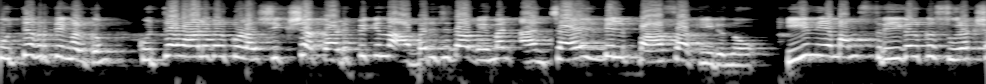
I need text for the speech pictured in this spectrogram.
കുറ്റകൃത്യങ്ങൾക്കും കുറ്റവാളികൾക്കുള്ള ശിക്ഷ കടുപ്പിക്കുന്ന Aparajita women and child bill പാസാക്കിയിരുന്നു. ഈ നിയമം സ്ത്രീകൾക്ക് സുരക്ഷ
